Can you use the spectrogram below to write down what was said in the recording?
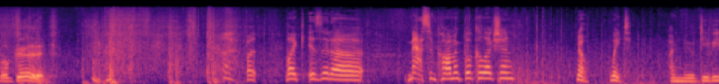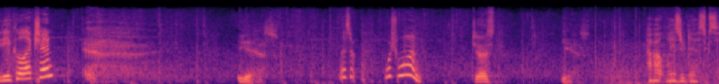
Well, good. But, like, is it a massive comic book collection? No, wait. A new DVD collection? Yes. That's a, which one? Just yes. How about laser discs?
